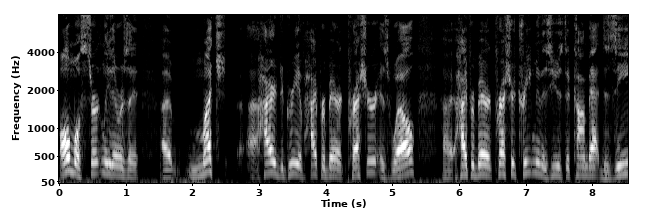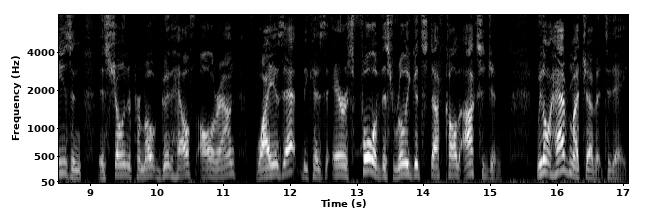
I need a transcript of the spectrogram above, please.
almost certainly there was a, a much higher degree of hyperbaric pressure as well. Uh, hyperbaric pressure treatment is used to combat disease and is shown to promote good health all around. Why is that? Because the air is full of this really good stuff called oxygen. We don't have much of it today.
